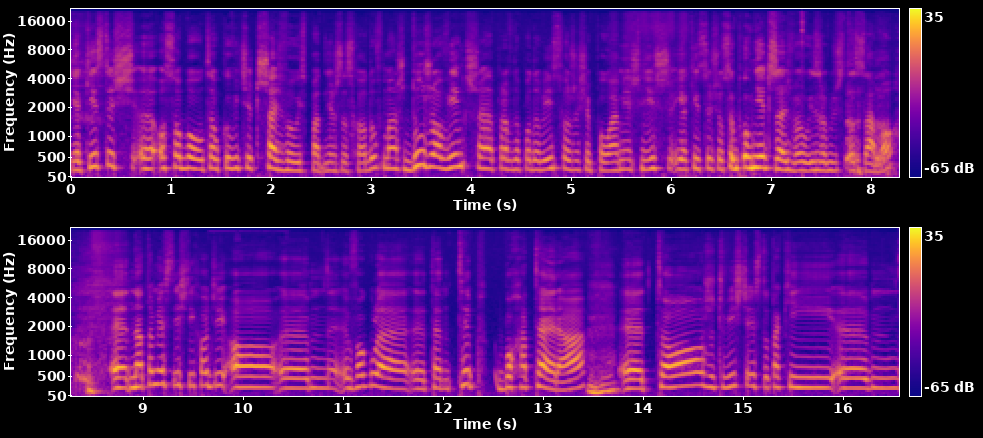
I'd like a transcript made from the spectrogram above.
Jak jesteś e, osobą całkowicie trzeźwą i spadniesz ze schodów, masz dużo większe prawdopodobieństwo, że się połamiesz, niż jak jesteś osobą nietrzeźwą i zrobisz to samo. E, Natomiast jeśli chodzi o em, w ogóle e, ten typ bohatera, e, to rzeczywiście jest to taki em,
